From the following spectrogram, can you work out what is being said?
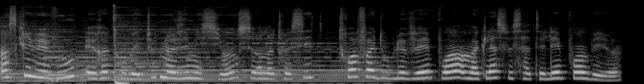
Inscrivez-vous et retrouvez toutes nos émissions sur notre site www.maclassesatellé.be.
